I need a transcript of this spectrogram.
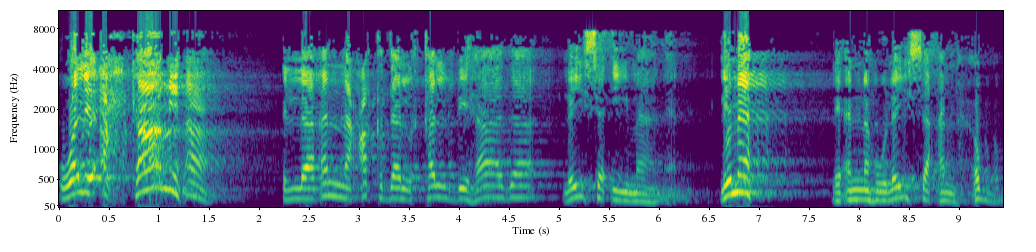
ولأحكامها إلا أن عقد القلب هذا ليس إيمانا. لما لأنه ليس عن حب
